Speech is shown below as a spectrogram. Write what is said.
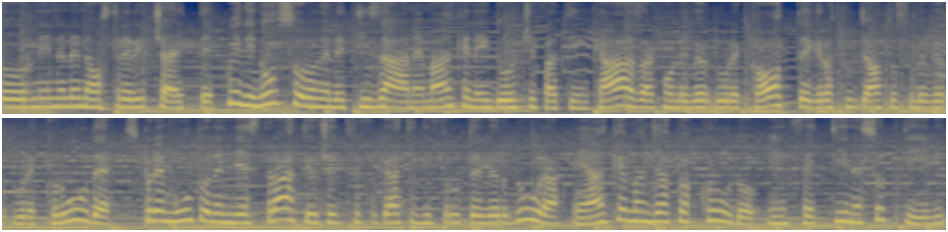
giorni nelle nostre ricette, quindi non solo nelle tisane ma anche nei dolci fatti in casa con le verdure cotte, grattugiato sulle verdure crude, spremuto negli estratti o centrifugati di frutta e verdura e anche mangiato a crudo in fettine sottili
